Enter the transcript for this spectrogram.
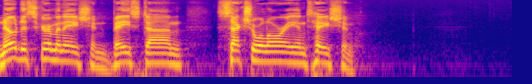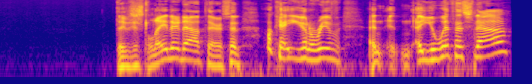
No discrimination based on sexual orientation. They just laid it out there. Said, okay, you're going to re... And, are you with us now?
